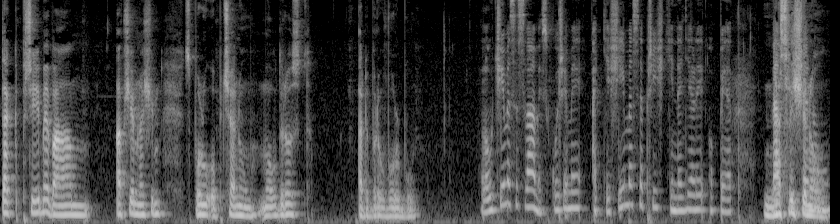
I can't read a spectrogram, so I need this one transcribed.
Tak přijme vám a všem našim spoluobčanům moudrost a dobrou volbu. Loučíme se s vámi s kuřimi a těšíme se příští neděli opět naslyšenou. naslyšenou.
